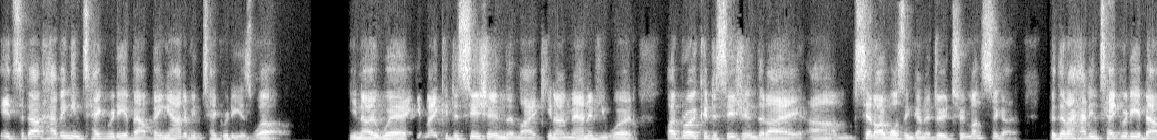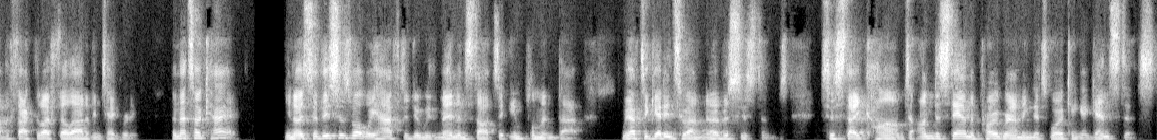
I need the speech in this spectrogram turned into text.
it's about having integrity, about being out of integrity as well. You know, mm-hmm. where you make a decision that, like, you know, man of your word. I broke a decision that I um, said I wasn't going to do two months ago, but then I had integrity about the fact that I fell out of integrity. And that's okay. You know, so this is what we have to do with men and start to implement that. We have to get into our nervous systems to stay calm, to understand the programming that's working against us.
